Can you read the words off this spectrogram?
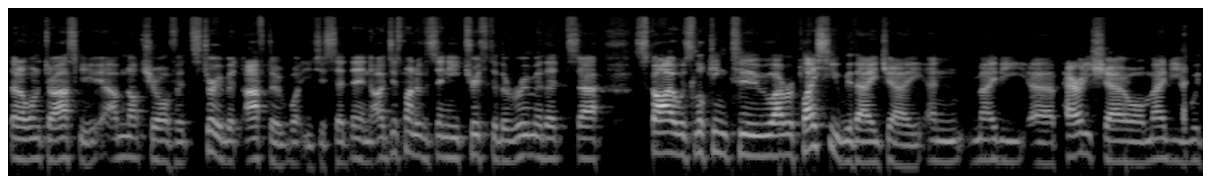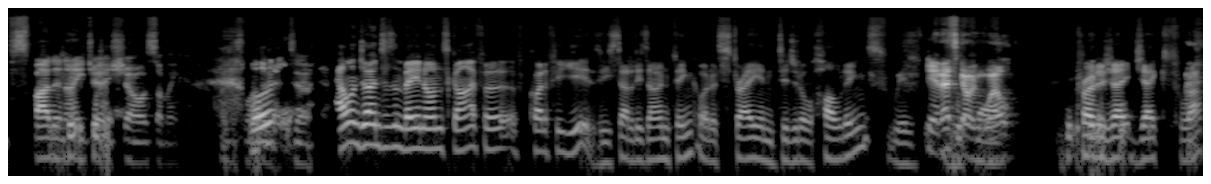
that I wanted to ask you. I'm not sure if it's true, but after what you just said, then I just wonder if there's any truth to the rumor that uh, Sky was looking to uh, replace you with AJ and maybe a parody show, or maybe with Spud and AJ show or something. Well, uh, Alan Jones hasn't been on Sky for quite a few years. He started his own thing called Australian Digital Holdings with yeah, that's going well. Protege Jake Thrupp.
